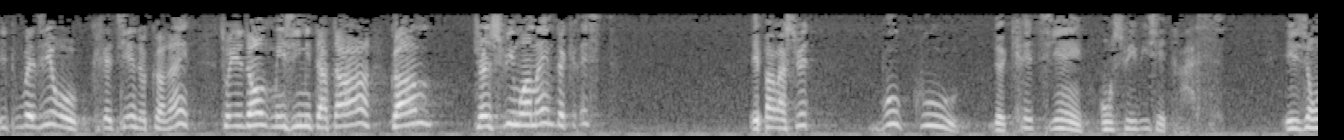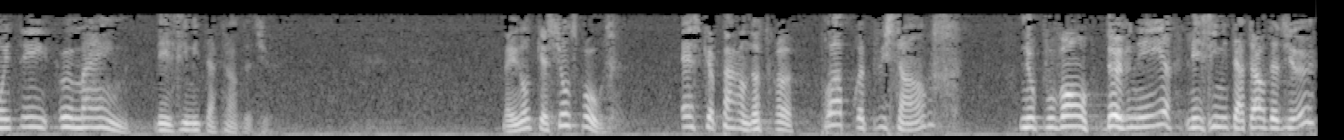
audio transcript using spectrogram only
Il pouvait dire aux chrétiens de Corinthe, Soyez donc mes imitateurs comme je suis moi-même de Christ. Et par la suite, beaucoup de chrétiens ont suivi ces traces. Ils ont été eux-mêmes des imitateurs de Dieu. Mais une autre question se pose. Est-ce que par notre propre puissance, nous pouvons devenir les imitateurs de Dieu?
